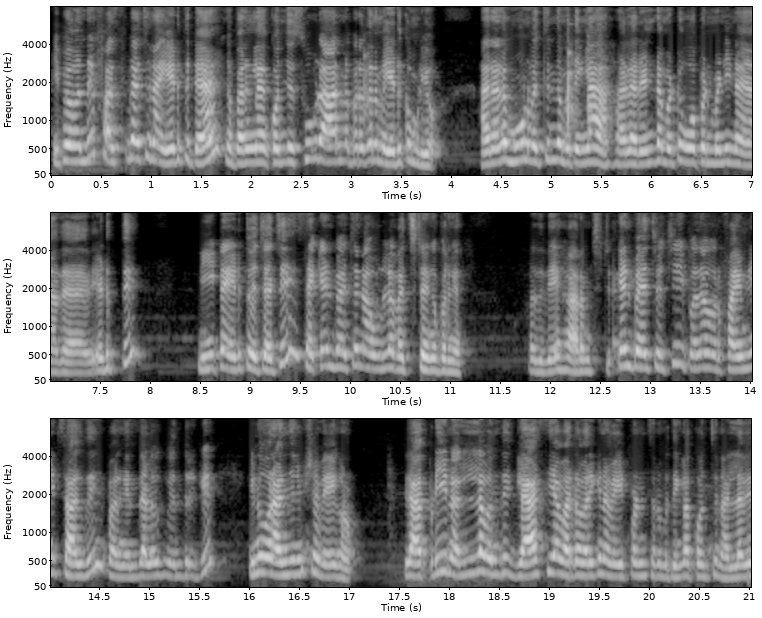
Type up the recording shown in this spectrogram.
இப்போ வந்து ஃபஸ்ட் பேட்ச் நான் எடுத்துட்டேன். இப்போ பாருங்களேன் கொஞ்சம் சூடு ஆறின பிறகு தான் நம்ம எடுக்க முடியும். அதனால் மூணு வச்சுருந்தேன் பார்த்தீங்களா அதில் ரெண்டை மட்டும் ஓப்பன் பண்ணி நான் அதை எடுத்து நீட்டாக எடுத்து வச்சாச்சு. செகண்ட் பேட்சை நான் உள்ளே வச்சுட்டேங்க பாருங்கள் அது வேக ஆரம்பிச்சிட்டு. செகண்ட் பேட்ச் வச்சு இப்போ தான் ஒரு ஃபைவ் மினிட்ஸ் ஆகுது. பாருங்கள் இந்த அளவுக்கு வெந்திருக்கு. இன்னும் ஒரு அஞ்சு நிமிஷம் வேகணும். இது அப்படியே நல்லா வந்து கிளாஸியாக வர்ற வரைக்கும் நான் வெயிட் பண்ண சொன்னேன் பார்த்தீங்களா கொஞ்சம் நல்லாவே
